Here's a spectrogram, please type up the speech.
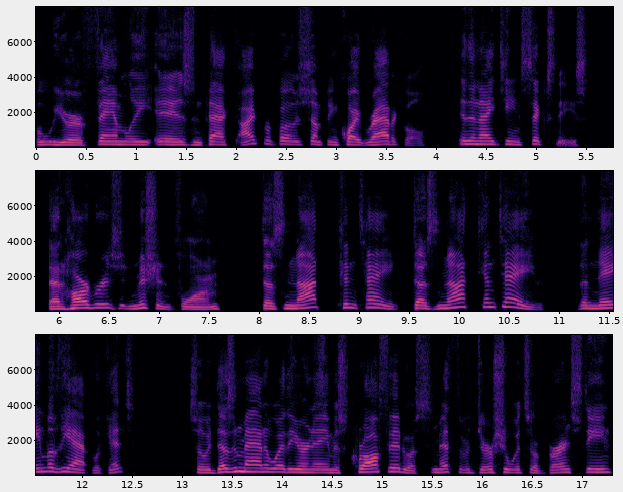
who your family is. In fact, I proposed something quite radical in the 1960s that Harvard's admission form does not contain, does not contain the name of the applicant so it doesn't matter whether your name is Crawford or Smith or Dershowitz or Bernstein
